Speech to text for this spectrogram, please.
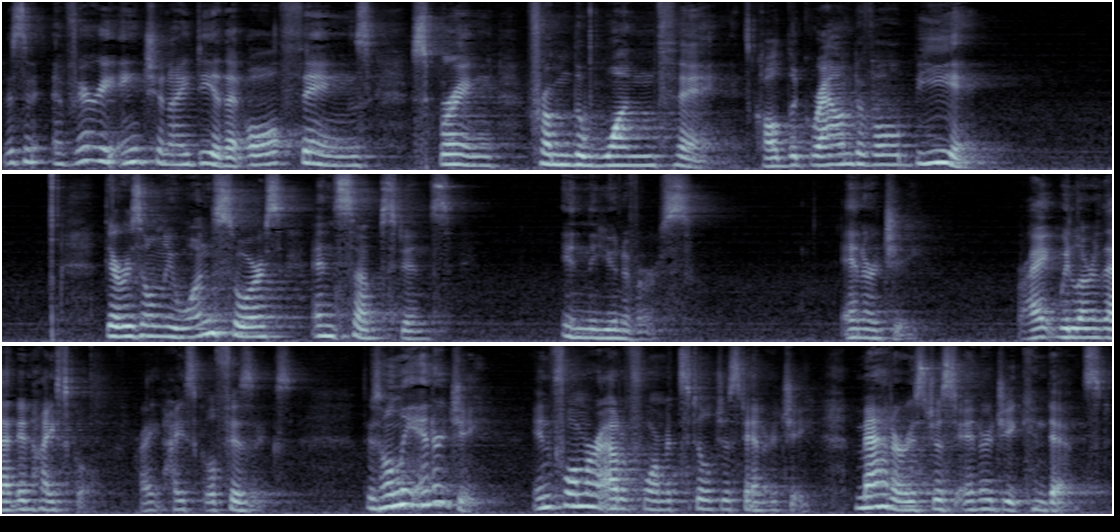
It is a very ancient idea that all things spring from the one thing. It's called the ground of all being. There is only one source and substance in the universe energy, right? We learned that in high school, right? High school physics. There's only energy. In form or out of form, it's still just energy. Matter is just energy condensed.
